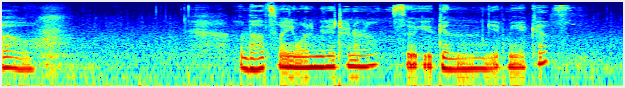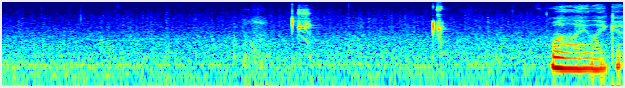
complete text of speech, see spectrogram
Oh. That's why you wanted me to turn around? So you can give me a kiss? Well, I like it.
